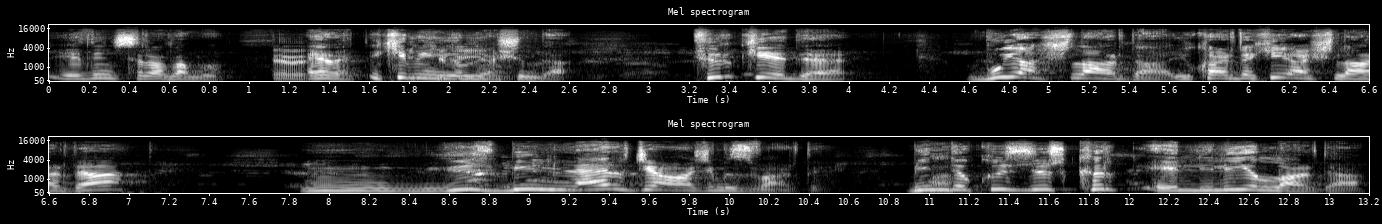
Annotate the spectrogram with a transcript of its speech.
7. sırada mı? Evet. Evet 2000, 2000 yıl yıl. yaşında. Türkiye'de bu yaşlarda yukarıdaki yaşlarda yüz binlerce ağacımız vardı. 1940-50'li yıllarda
